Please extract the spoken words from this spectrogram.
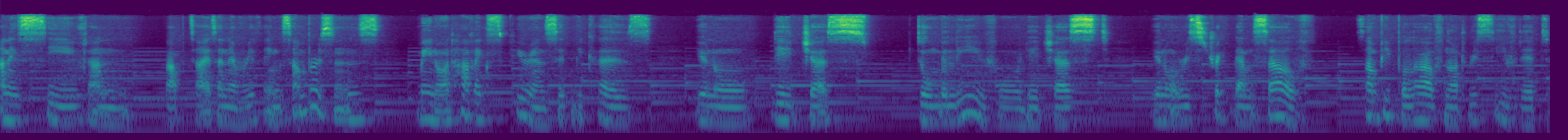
and is saved and baptized and everything, some persons may not have experienced it because, you know, they just don't believe or they just you know, restrict themselves. Some people have not received it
